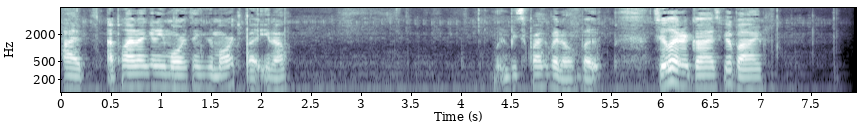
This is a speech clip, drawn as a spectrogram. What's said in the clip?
I, I plan on getting more things in March, but you know, wouldn't be surprised if I don't, but see you later, guys. Goodbye.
